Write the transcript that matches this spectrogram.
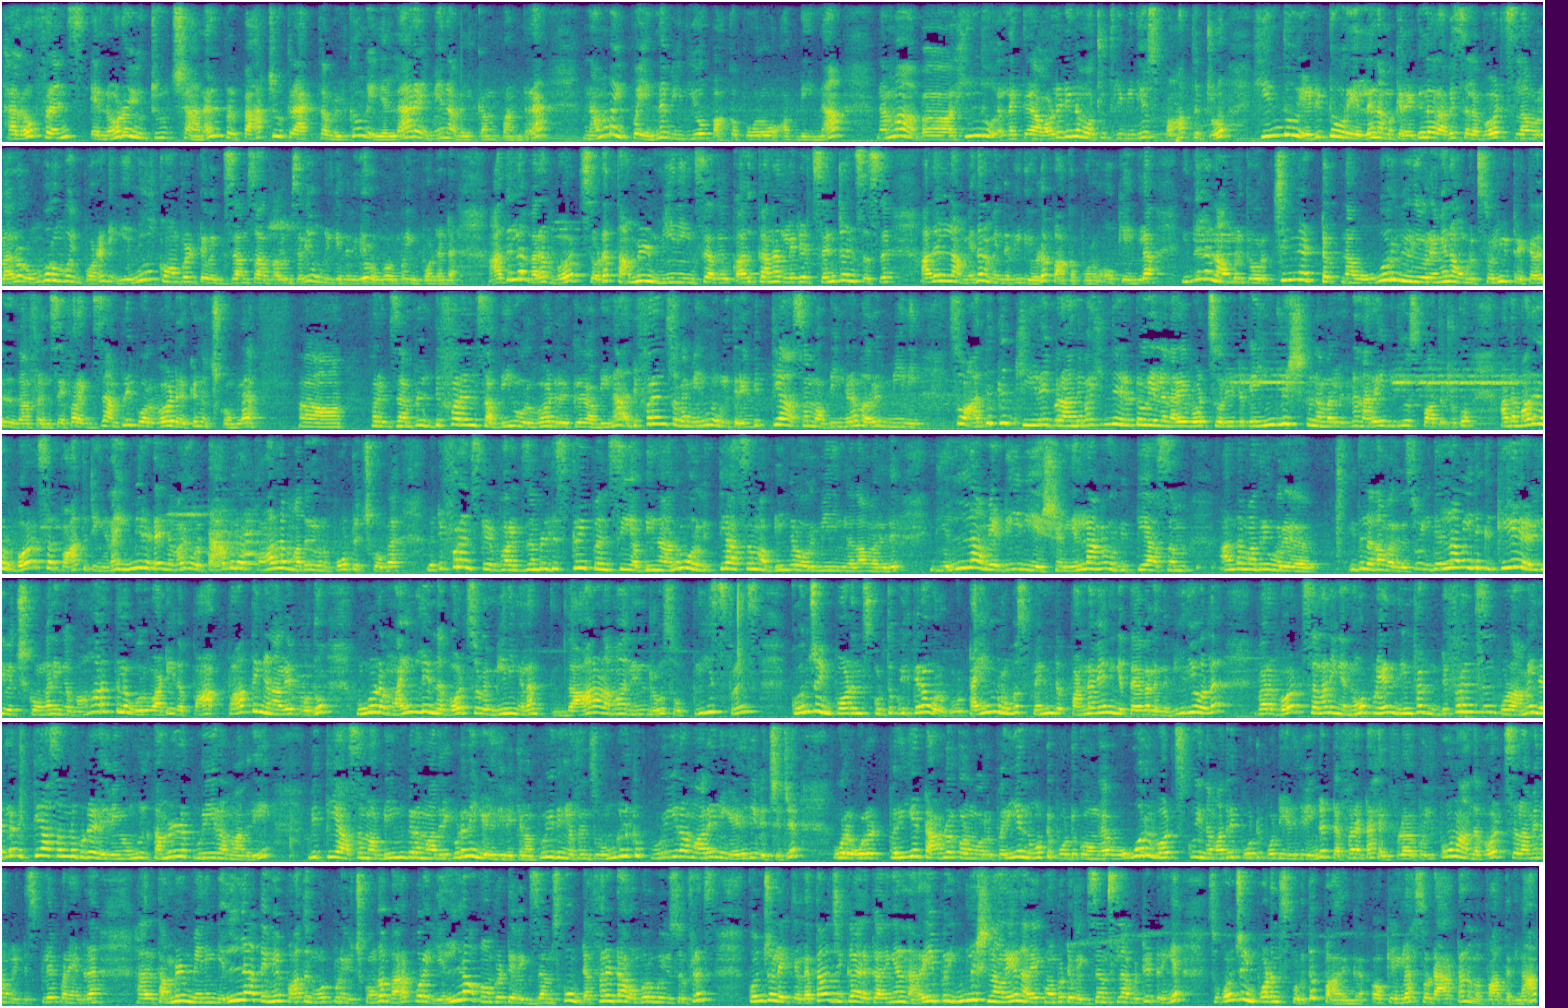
Hello friends என்னோட YouTube channel prepare to crack தமிழுக்கு உங்கள் எல்லாரையுமே நான் வெல்கம் பண்ணுறேன் நம்ம இப்போ என்ன வீடியோ பார்க்க போகிறோம் அப்படின்னா நம்ம ஹிந்து லைக் ஆல்ரெடி நம்ம டூ த்ரீ வீடியோஸ் பார்த்துட்டோம். ஹிந்து எடிட்டோரியல்ல நமக்கு ரெகுலராகவே சில வேர்ட்ஸ்லாம் வரலாறு ரொம்ப ரொம்ப இம்பார்ட்டன்ட் எனி காம்படிட்டிவ் எக்ஸாம்ஸாக இருந்தாலும் சரி உங்களுக்கு இந்த வீடியோ ரொம்ப ரொம்ப இம்பார்ட்டன்ட் அதில் வர வேர்ட்ஸோட தமிழ் மீனிங்ஸ் அது அதுக்கான ரிலேட்டட் சென்டென்சஸ் அதெல்லாமே தான் நம்ம இந்த வீடியோவில் பார்க்க போகிறோம் ஓகேங்களா? இதில் நான் உங்களுக்கு ஒரு சின்ன டிப் நான் ஒவ்வொரு வீடியோலையுமே நான் உங்களுக்கு சொல்லிட்டு இருக்கிறது இதுதான் ஃப்ரெண்ட்ஸ் ஃபார் எக்ஸாம்பிள் இப்போ ஒரு வேர்ட் இருக்குன்னு வச்சுக்கோங்களேன். ஃபார் எக்ஸாம்பிள் டிஃபரன்ஸ் அப்படின்னு ஒரு வேர்ட் இருக்கு அப்படின்னா டிஃபரன்ஸோட மீனிங் உங்களுக்கு தெரியும். வித்தியாசம் அப்படிங்கிற ஒரு மீனிங் ஸோ அதுக்கு கீழே இப்போ அந்த மாதிரி ஹிந்தி எடிட்டோரியல்ல நிறைய வேர்ட்ஸ் சொல்லிட்டு இருக்கேன். இங்கிலீஷ்க்கு நம்ம இருக்கிற நிறைய வீடியோஸ் பார்த்துட்டு இருக்கோம். அந்த மாதிரி ஒரு வேர்ட்ஸை பார்த்துட்டீங்கன்னா இம்மீடியட்டா இந்த மாதிரி ஒரு டேபுலர் காலம் மாதிரி ஒன்று போட்டு வச்சுக்கோங்க. இந்த டிஃபரன்ஸ் ஃபார் எக்ஸாம்பிள் டிஸ்கிரிபன்சி அப்படின்னாலும் ஒரு வித்தியாசம் அப்படிங்கிற ஒரு மீனிங்ல தான் வருது. இது எல்லாமே டீவியேஷன் எல்லாமே ஒரு வித்தியாசம். அந்த மாதிரி ஒரு இதுல தான் வருது. ஸோ இது எல்லாமே இதுக்கு கீழே எழுதி வச்சுக்கோங்க. நீங்க வாரத்துல ஒரு வாட்டி இதை பா பார்த்தீங்கனாலே போதும். உங்களோட மைண்ட்ல இந்த வேர்ட்ஸோட மீனிங் எல்லாம் தாராளமா நின்றும். ஸோ ப்ளீஸ் ஃப்ரெண்ட்ஸ் கொஞ்சம் இம்பார்ட்டன்ஸ் கொடுத்து இதுக்கெல்லாம் ஒரு டைம் ரொம்ப ஸ்பெண்ட் பண்ணவே நீங்க தேவையில்லை. இந்த வீடியோல வர வேர்ட்ஸ் எல்லாம் நீங்க நோட் பண்ணி இன்ஃபேக்ட் டிஃபரன்ஸ் போடாம இந்த இடத்துல வித்தியாசம்னு கூட எழுதுவீங்க. உங்களுக்கு தமிழ்ல புரியுற மாதிரி வித்தியாசம் அப்படிங்கிற மாதிரி கூட நீங்க எழுதி வைக்கலாம். புரியுதுங்களா ஃப்ரெண்ட்ஸ் உங்களுக்கு புரியுற மாதிரி நீங்க எழுதி வச்சுட்டு ஒரு ஒரு பெரிய டேப்லெட் குழம்பு ஒரு பெரிய நோட்டு போட்டுக்கோங்க. ஒவ்வொரு வேர்ட்ஸ்க்கும் இந்த மாதிரி போட்டு போட்டு எழுதி வைங்க. டெஃபினட்டா ஹெல்ப்ஃபுல்லா இருக்கும். இப்போ நான் அந்த வேர்ட்ஸ் எல்லாமே நான் உங்களுக்கு டிஸ்ப்ளே பண்ணிடுறேன். தமிழ் மீனிங் எல்லாத்தையுமே பார்த்து நோட் பண்ணி வச்சுக்கோங்க. வரப்போற எல்லா காம்படிட்டிவ் எக்ஸாம்ஸ்க்கும் டெஃபினட்டா ரொம்ப ரொம்ப யூஸ்ஃபுல் ஃப்ரெண்ட்ஸ் கொஞ்சம் லைக் லெத்தாஜிக்கா இருக்காதீங்க. நிறைய பேர் இங்கிலீஷ்னாலேயே நிறைய காம்படிட்டிவ் எக்ஸாம்ஸ்லாம் விட்டுட்டு கேட்குறீங்க ஸோ கொஞ்சம் இம்பார்ட்டன்ஸ் கொடுத்து பாருங்க. ஓகேங்களா ஸோ டேரெக்டாக நம்ம பார்த்துடலாம்.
